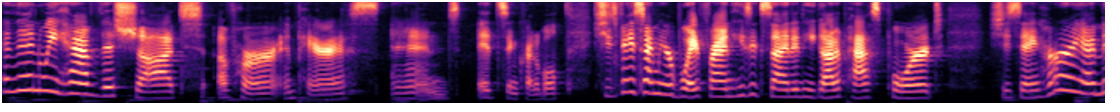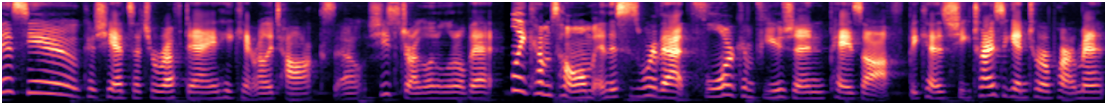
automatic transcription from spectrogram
And then we have this shot of her in Paris, and it's incredible. She's FaceTiming her boyfriend. He's excited. He got a passport. She's saying, Hurry, I miss you, because she had such a rough day and he can't really talk. So she's struggling a little bit. Emily comes home, and this is where that floor confusion pays off because she tries to get into her apartment.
